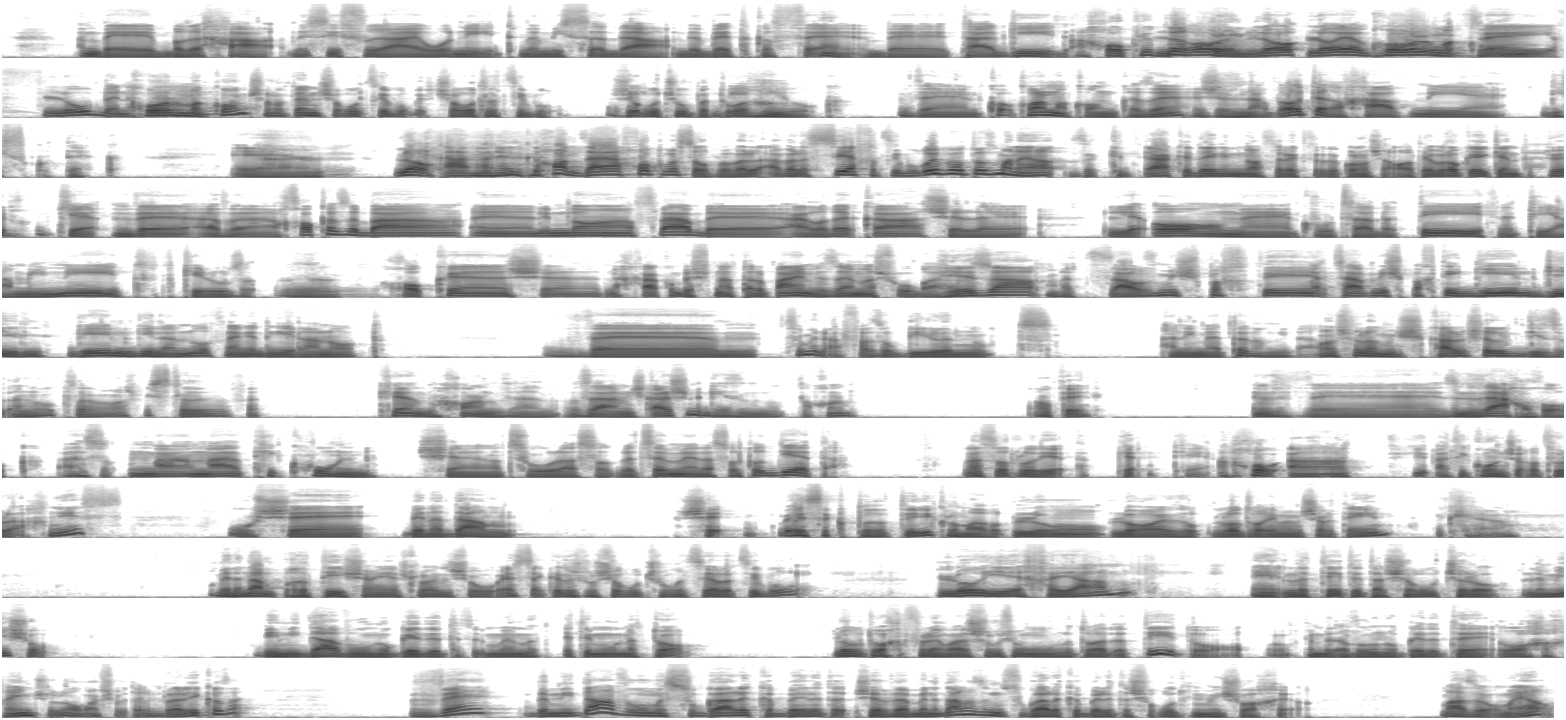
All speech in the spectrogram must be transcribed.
בבריכה, בספרייה עירונית, במסעדה, בבית קפה, בתאגיד. החוק יותר לא, כולל מזה. לא, לא יבואו ויפלו בין כל מקום שנותן שירות ציבורי, שירות לציבור, שירות שהוא פתוח. בדיוק. וכל כל מקום כזה, שזה הרבה יותר רחב מדיסקוטק. אה, לא, נכון, זה היה החוק בסוף, אבל אבל השיח הציבורי באותו זמן היה זה היה כדי למנוע סלקציה, זה כל מה שאמרתי, אבל אוקיי, כן, תמשיך. כן, והחוק הזה בא אה, למנוע אפליה על רקע של אה, לאום, אה, קבוצה דתית, נטייה מינית, כאילו זה, זה חוק אה, שנחקק בשנת 2000 וזה מה שהוא בא. גזע, מצב משפחתי, מצב משפחתי, גיל, גיל. גיל, גילנות נגד גילנות. ואני איזה מילה יפה זו גילנות. מת על המילה. משהו למשקל של גזענות, זה ממש מסתדר יפה. כן, נכון, זה, זה המשקל של גזענות, נכון? אוקיי. וזה זה החוק. אז מה, מה התיקון שרצו לעשות? בעצם לעשות עוד דיאטה. לעשות לו דיאטה, כן. כן. החוק, התיקון שרצו להכניס הוא שבן אדם שבעסק פרטי, כלומר לא, לא, לא דברים ממשלתיים, כן. בן אדם פרטי שיש לו איזשהו עסק, איזשהו שירות שהוא מציע לציבור, לא יהיה חייב אה, לתת את השירות שלו למישהו, במידה והוא נוגד את, את אמונתו, לא בטוח אפילו אם משהו שהוא אמונתו הדתית, או במידה והוא נוגד את אה, אורח החיים שלו, או משהו יותר כללי כזה, ובמידה והוא מסוגל לקבל את, שהבן אדם הזה מסוגל לקבל את השירות ממישהו אחר. מה זה אומר?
